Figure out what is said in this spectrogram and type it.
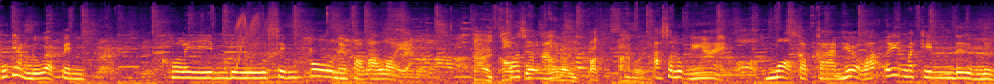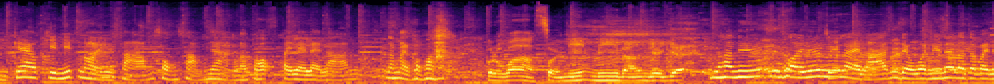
ทุกอย่างดูแบบเป็นคลีนดูซิมเ l ิลในความอร่อยอะ ใช่ข้าวเพราะโพฉะดนั้นอร่อยปักอร่อย อะสรุปง่ายๆ เหมาะกับการที่แบบว่า เอ้ยมากินดื่มหนึ่งแก้วกินนิดหน่อย3 2 3 อย่าง แล้วก็ไปหลาย ๆ ร้านนั่นหมายความว่าเพราะว่าส่วนนี้มีร้านเยอะแยะร้านนี้ซอยนี้มีหลายร้าน เดี๋ยววันนี้เนี่ยเราจะไปห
